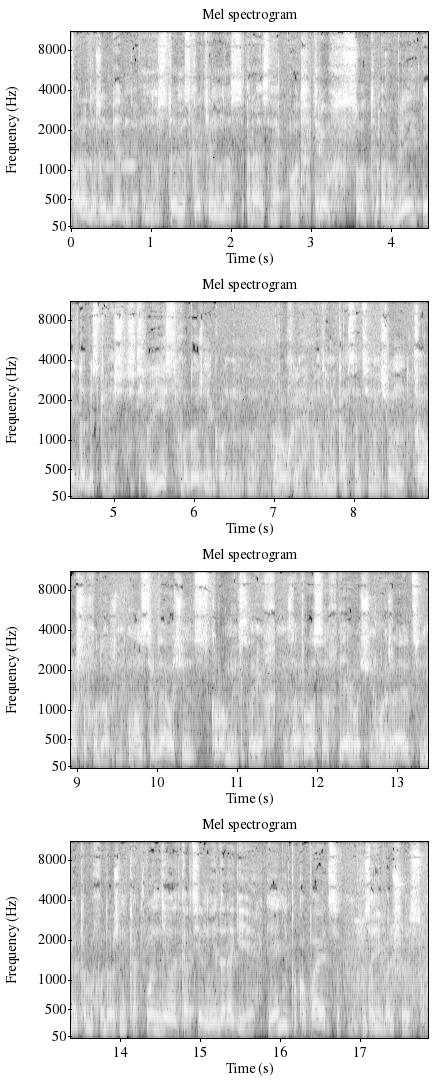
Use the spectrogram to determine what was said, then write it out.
порой даже бедные. Но стоимость картин у нас разная. От 300 рублей и до бесконечности. Есть художник, он э, Рухля Владимир Константинович, он хороший художник. Он всегда очень скромный в своих запросах. Я его очень уважаю, ценю этого художника. Он делает картины недорогие, и они покупаются за небольшую сумму.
